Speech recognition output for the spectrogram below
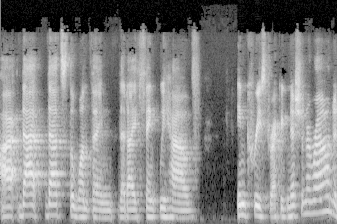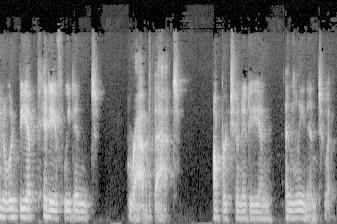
I, that that's the one thing that I think we have increased recognition around. And it would be a pity if we didn't grab that opportunity and, and lean into it.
